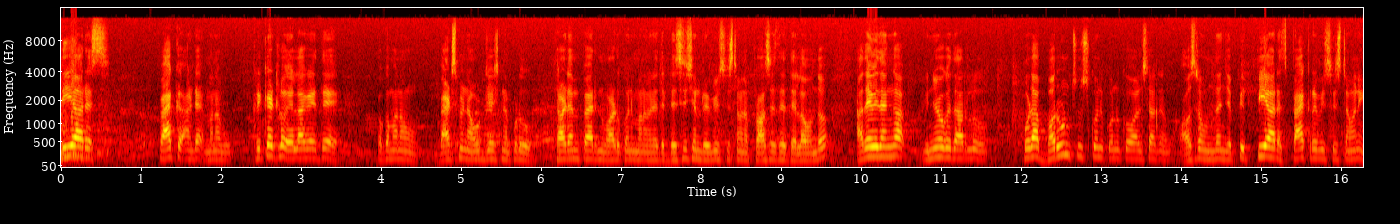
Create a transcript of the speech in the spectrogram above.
డిఆర్ఎస్ ప్యాక్ అంటే మనం క్రికెట్లో ఎలాగైతే ఒక మనం బ్యాట్స్మెన్ అవుట్ చేసినప్పుడు థర్డ్ ఎంపైర్ని వాడుకొని మనం ఏదైతే డెసిషన్ రివ్యూ సిస్టమ్ అనే ప్రాసెస్ అయితే ఎలా ఉందో అదేవిధంగా వినియోగదారులు కూడా బరువును చూసుకొని కొనుక్కోవాల్సిన అవసరం ఉందని చెప్పి పిఆర్ఎస్ ప్యాక్ రివ్యూ సిస్టమ్ అని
